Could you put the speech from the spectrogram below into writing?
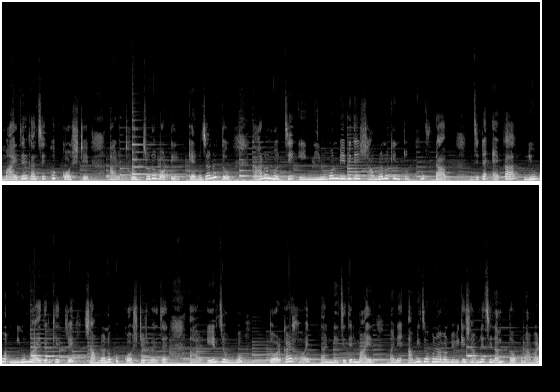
মায়েদের কাছে খুব কষ্টের। আর ধৈর্যরও বটে, কেন জানো তো? কারণ হচ্ছে এই নিউবর্ন বেবিদের সামলানো কিন্তু খুব টাফ যেটা একা নিউ নিউ মায়েদের ক্ষেত্রে সামলানো খুব কষ্টের হয়ে যায়। আর এর জন্য দরকার হয় তার নিজেদের মায়ের। মানে আমি যখন আমার বেবিকে সামনে ছিলাম, তখন আমার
